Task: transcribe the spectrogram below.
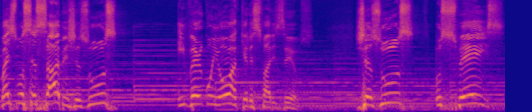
Mas você sabe, Jesus envergonhou aqueles fariseus. Jesus os fez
